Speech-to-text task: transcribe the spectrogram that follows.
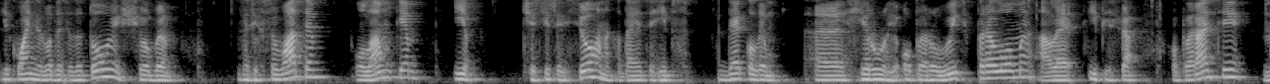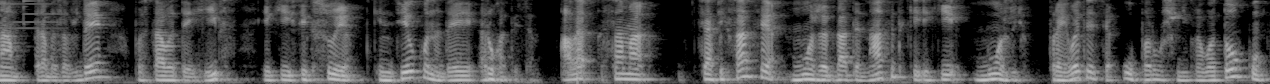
лікування зводиться до того, щоб зафіксувати уламки і частіше всього накладається гіпс. Деколи е, хірурги оперують переломи, але і після операції нам треба завжди поставити гіпс, який фіксує кінцівку, не дає рухатися. Але саме ця фіксація може дати наслідки, які можуть проявитися у порушенні кровотоку.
